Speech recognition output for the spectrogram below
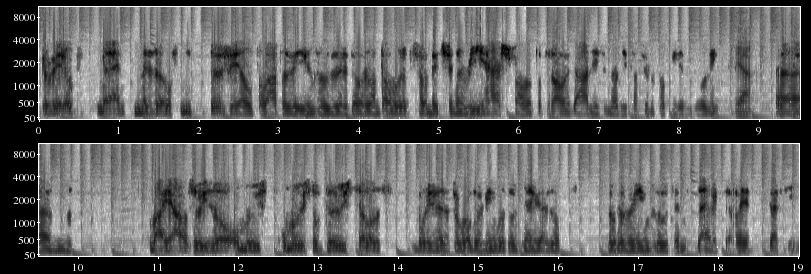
probeer ook mijn, mezelf niet te veel te laten beïnvloeden erdoor. Want dan wordt het zo'n beetje een rehash van wat er al gedaan is. En dat is natuurlijk ook niet de bedoeling. Ja. Um, maar ja, sowieso onbewust, onbewust of bewust zelfs je er toch wel door beïnvloed. Of ben ik daar zo door beïnvloed. En eigenlijk alleen, blijft, die,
